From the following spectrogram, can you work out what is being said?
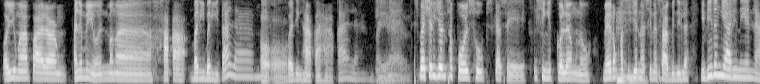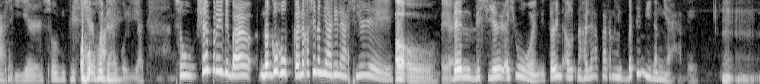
O yung mga parang, alam mo yun, mga haka, bali-balita lang. Oo. Pwedeng haka-haka lang. Ayan. Ganyan. Especially dyan sa false hopes kasi, isingit ko lang, no? Meron kasi Mm. dyan na sinasabi nila, hindi nangyari na yan last year. So, this year oo, possible yan. So, syempre, di ba, nag-hope ka na kasi nangyari last year eh. Oo. Ayan. Then, this year, ayun, it turned out na hala, parang, ba't hindi nangyari? Mm-mm.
